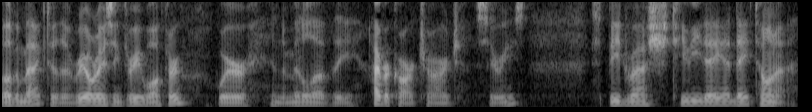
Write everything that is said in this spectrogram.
Welcome back to the Real Racing 3 walkthrough. We're in the middle of the Hypercar Charge series. Speed Rush TV Day at Daytona.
